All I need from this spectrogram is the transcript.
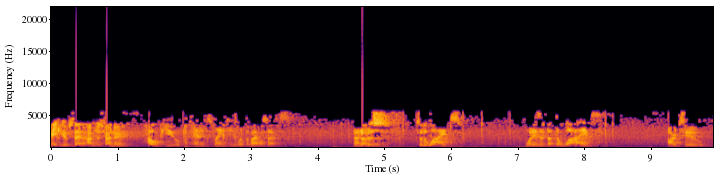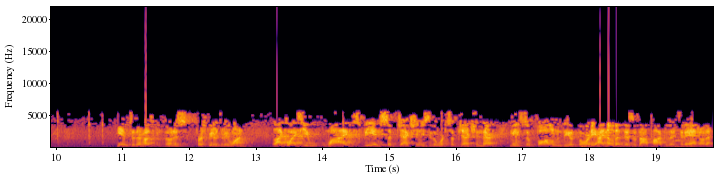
make you upset. I'm just trying to help you and explain to you what the Bible says. Now, notice to the wives. What is it that the wives are to give to their husbands? Notice 1 Peter 3 1. Likewise, you wives, be in subjection. You see the word subjection there? It means to fall under the authority. I know that this is not popular today. I know that.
